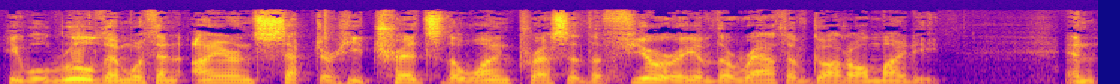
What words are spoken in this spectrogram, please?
He will rule them with an iron scepter. He treads the winepress of the fury of the wrath of God Almighty. And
